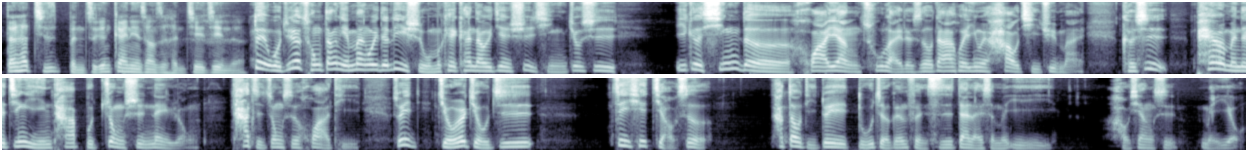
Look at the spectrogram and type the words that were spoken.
但它其实本质跟概念上是很接近的。对，我觉得从当年漫威的历史，我们可以看到一件事情，就是一个新的花样出来的时候，大家会因为好奇去买。可是 Paramount 的经营，他不重视内容，他只重视话题，所以久而久之，这些角色。它到底对读者跟粉丝带来什么意义？好像是没有。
